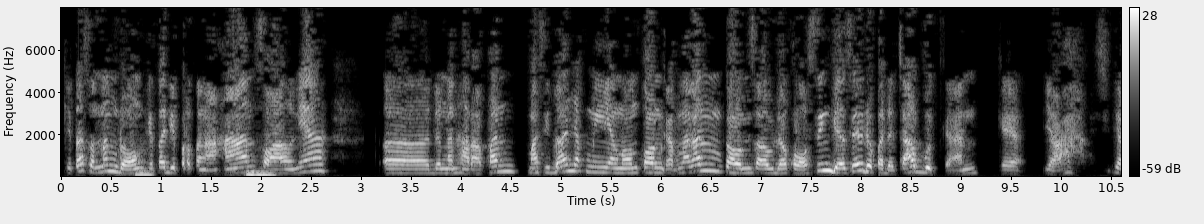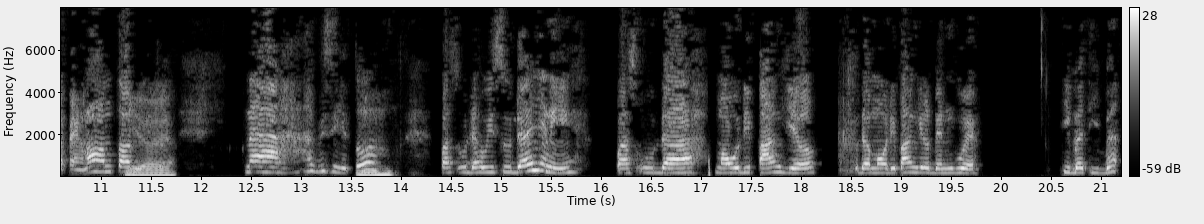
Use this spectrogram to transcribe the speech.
kita seneng dong Hmm. kita di pertengahan Hmm. soalnya eh, dengan harapan masih banyak nih yang nonton karena kan kalau misalnya udah closing biasanya udah pada cabut kan kayak ya siapa yang nonton Iya, gitu iya. Nah, habis itu Hmm. pas udah wisudanya nih, pas udah mau dipanggil, udah mau dipanggil band gue. Tiba-tiba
